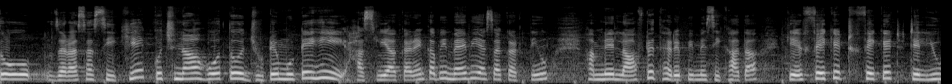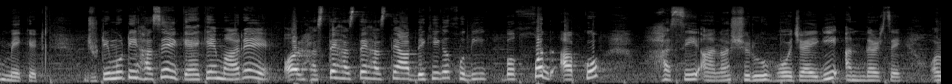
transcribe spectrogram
तो ज़रा सा सीखिए। कुछ ना हो तो झूठे मूठे ही हंस लिया करें। कभी मैं भी ऐसा करती हूँ। हमने लाफ्टर थेरेपी में सीखा था कि fake it fake it till you make it झूठी मूठी हंसें कह के मारें और हँसते हँसते हँसते आप देखिएगा खुद ही खुद आपको हँसी आना शुरू हो जाएगी अंदर से। और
